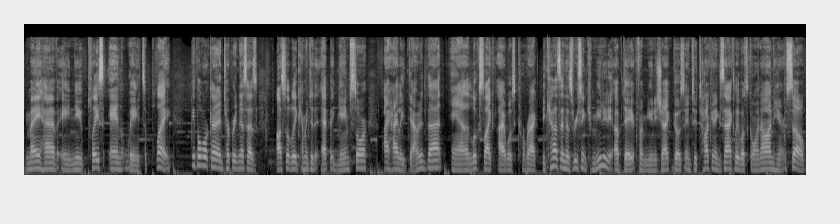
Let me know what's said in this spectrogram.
we may have a new place and way to play. People were kind of interpreting this as possibly coming to the Epic Game Store. I highly doubted that, and it looks like I was correct because in this recent community update from Unyshek goes into talking exactly what's going on here. So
